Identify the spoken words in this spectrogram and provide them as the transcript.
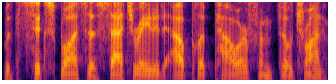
with 6 watts of saturated output power from Filtronic.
